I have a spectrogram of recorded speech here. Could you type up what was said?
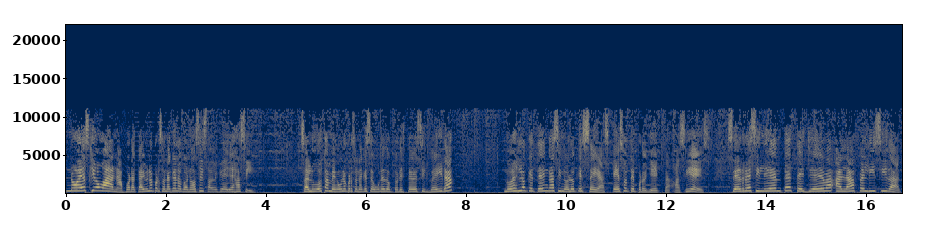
no es Giovanna. Por acá hay una persona que la conoce y sabe que ella es así. Saludos también a una persona que se une, doctor Esteve Silveira. No es lo que tengas, sino lo que seas. Eso te proyecta. Así es. Ser resiliente te lleva a la felicidad.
